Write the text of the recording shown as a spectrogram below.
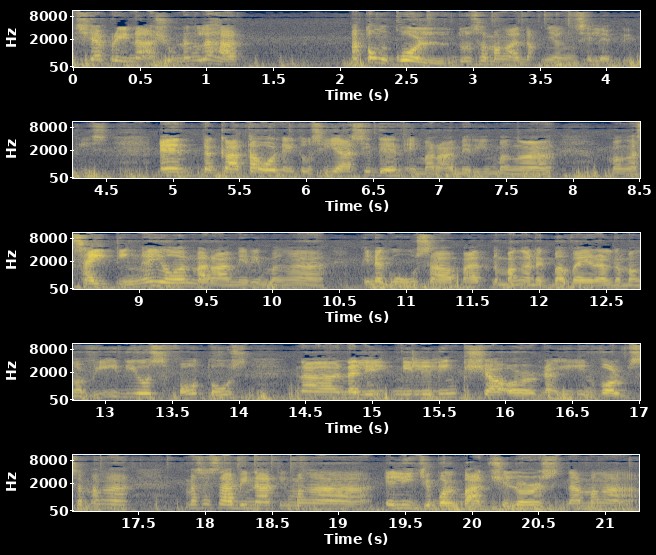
siyempre ina-assume ng lahat patungkol doon sa mga anak niyang celebrities. And nagkataon na itong si Yasi din ay marami ring mga mga sighting ngayon, marami ring mga pinag-uusapan ng mga nagba-viral na mga videos, photos na nililink siya or nai-involve sa mga masasabi nating mga eligible bachelors na mga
